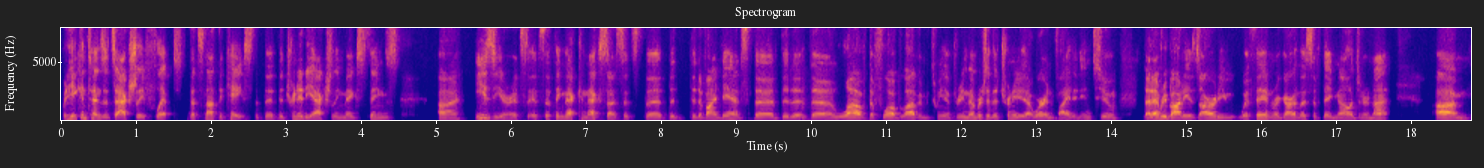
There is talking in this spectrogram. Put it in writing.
but he contends it's actually flipped. That's not the case. That the, the trinity actually makes things uh easier. It's it's the thing that connects us. It's the the, the divine dance the, the the the love the flow of love in between the three members of the trinity that we're invited into that Mhm. everybody is already within regardless if they acknowledge it or not. Um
